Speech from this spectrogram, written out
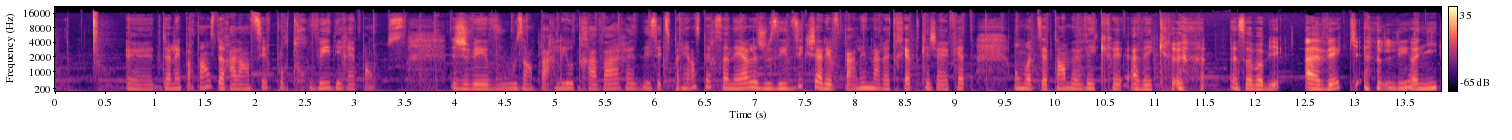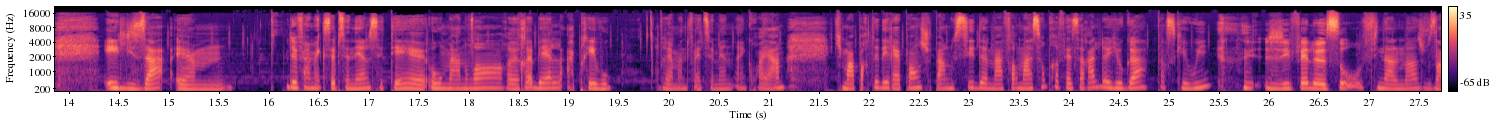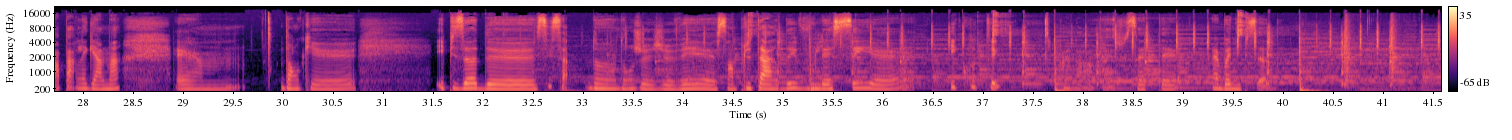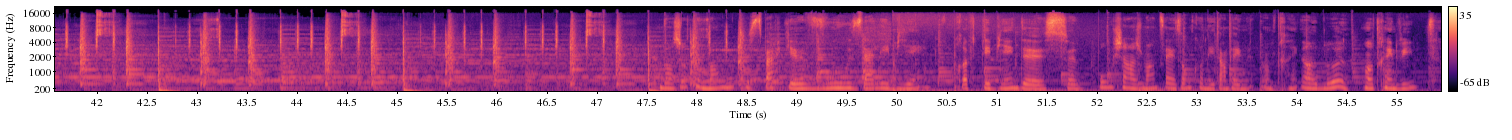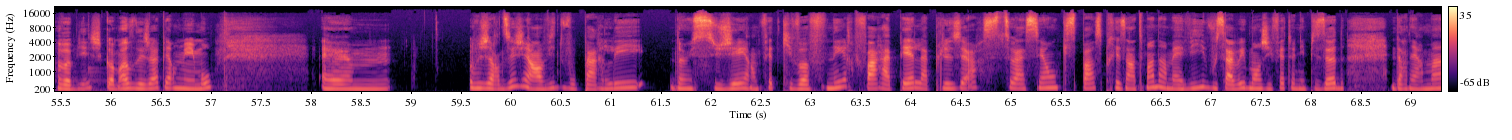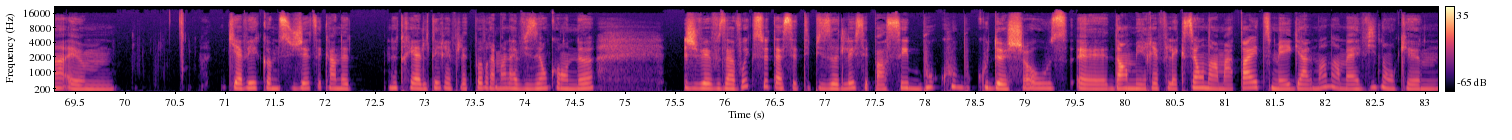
de l'importance de ralentir pour trouver des réponses. Je vais vous en parler au travers des expériences personnelles. Je vous ai dit que j'allais vous parler de ma retraite que j'avais faite au mois de septembre avec, avec ça va bien, avec Léonie et Lisa. Euh, deux femmes exceptionnelles, c'était euh, au manoir Rebelle après vous. Vraiment une fin de semaine incroyable qui m'a apporté des réponses. Je parle aussi de ma formation professorale de yoga parce que oui, j'ai fait le saut finalement. Je vous en parle également. Euh, donc, épisode, c'est ça, dont, je, vais sans plus tarder vous laisser écouter. Alors, je vous souhaite un bon épisode. Bonjour tout le monde, j'espère que vous allez bien. Profitez bien de ce beau changement de saison qu'on est en train, en, en train de vivre. Ça va bien, je commence déjà à perdre mes mots. Euh, aujourd'hui, j'ai envie de vous parler d'un sujet en fait qui va venir faire appel à plusieurs situations qui se passent présentement dans ma vie. Vous savez, bon, j'ai fait un épisode dernièrement euh, qui avait comme sujet, c'est quand notre, réalité reflète pas vraiment la vision qu'on a je vais vous avouer que suite à cet épisode-là, il s'est passé beaucoup, beaucoup de choses euh, dans mes réflexions, dans ma tête, mais également dans ma vie. Donc, euh,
